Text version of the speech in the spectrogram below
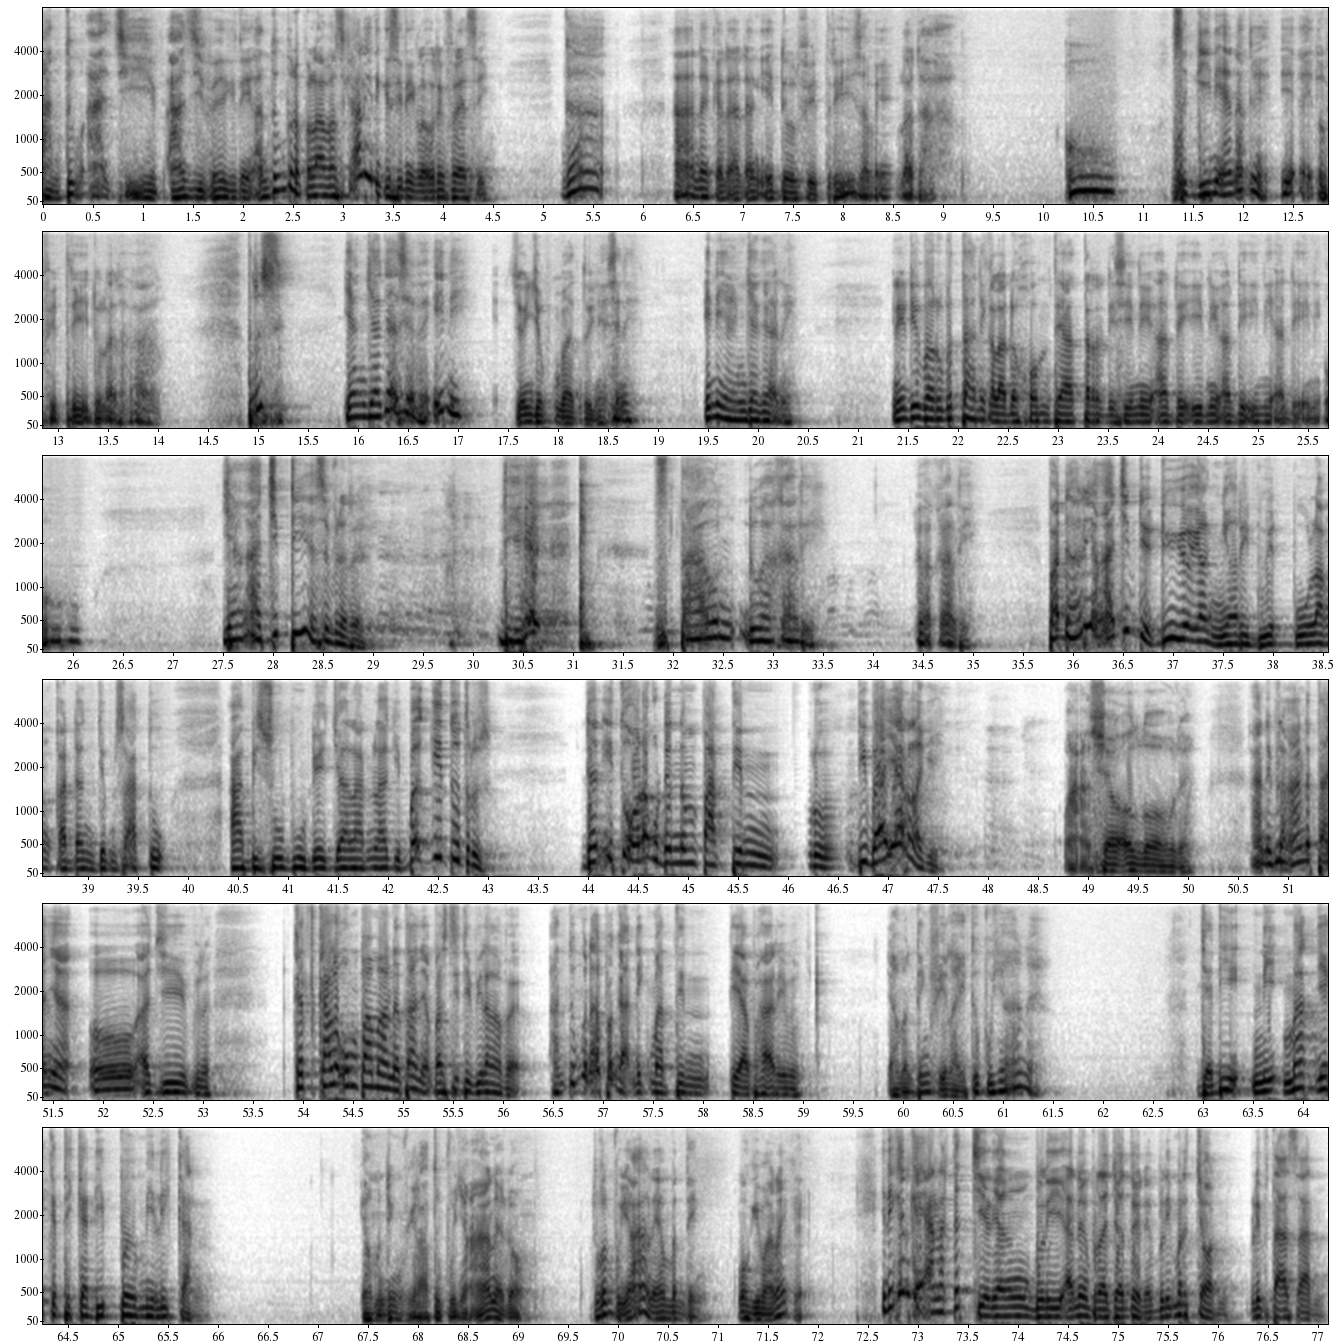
antum ajib, ajib ya gini. Antum berapa lama sekali nih ke sini kalau refreshing? Enggak, ada kadang-kadang Idul Fitri sampai Idul. Oh, segini enaknya. Iya Idul Fitri, Idul Adha. Terus yang jaga siapa? Ini. Tunjuk pembantunya. Sini. Ini yang jaga nih. Ini dia baru betah nih kalau ada home theater di sini, ada ini, ada ini, ada ini. Oh. Yang ajib dia sebenarnya. Dia setahun dua kali. Dua kali. Padahal yang ajib dia, dia yang nyari duit pulang kadang jam satu. Habis subuh dia jalan lagi. Begitu terus. Dan itu orang udah nempatin dibayar lagi. Masya Allah udah. Anda bilang, Anda tanya, oh ajib. Kalau umpama Anda tanya, pasti dibilang apa? Antum kenapa nggak nikmatin tiap hari? Yang penting villa itu punya Anda. Jadi nikmatnya ketika dipemilikan. Yang penting villa itu punya aneh dong. Itu kan punya aneh yang penting. Mau gimana kayak. Ini kan kayak anak kecil yang beli, aneh pernah contohin ya, beli mercon, beli petasan.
